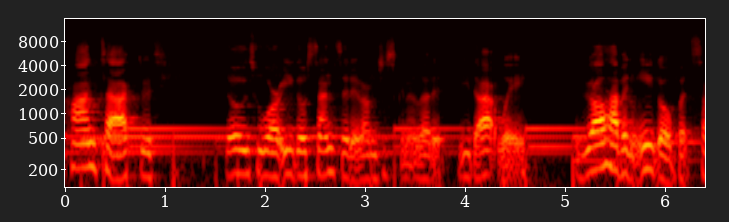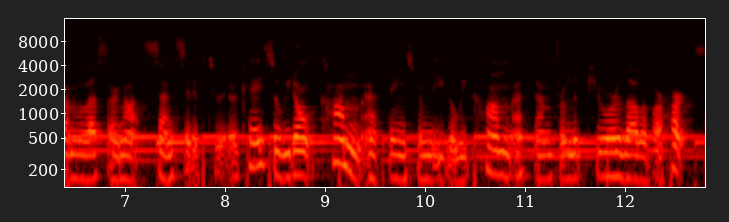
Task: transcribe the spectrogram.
contact with those who are ego sensitive. I'm just going to let it be that way. Because we all have an ego, but some of us are not sensitive to it, okay? So we don't come at things from the ego, we come at them from the pure love of our hearts.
